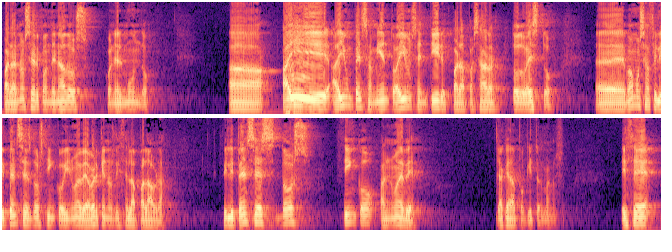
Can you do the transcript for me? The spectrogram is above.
para no ser condenados con el mundo. Ah, hay, un pensamiento, hay un sentir para pasar todo esto. Eh, vamos a Filipenses 2, 5 y 9, a ver qué nos dice la palabra. Filipenses 2, 5 al 9. Ya queda poquito, hermanos. Dice,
